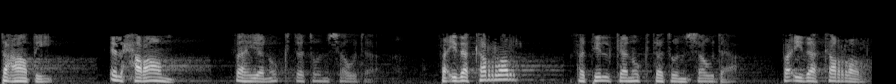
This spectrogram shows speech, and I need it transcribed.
تعاطي الحرام فهي نكتة سوداء. فإذا كرر فتلك نكتة سوداء. فإذا كرر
